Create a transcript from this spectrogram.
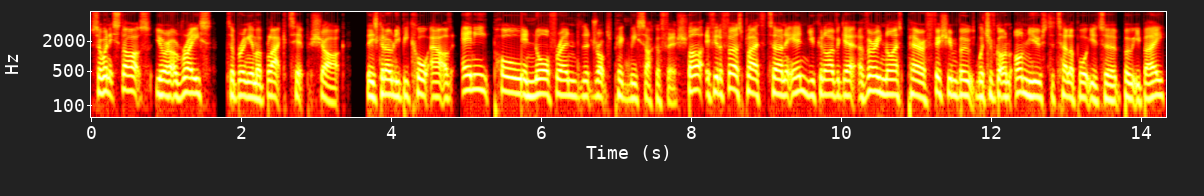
So when it starts, you're at a race to bring him a black tip shark. These can only be caught out of any pool in Northrend that drops pygmy sucker fish. But if you're the first player to turn it in, you can either get a very nice pair of fishing boots, which have got an on use to teleport you to Booty Bay,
